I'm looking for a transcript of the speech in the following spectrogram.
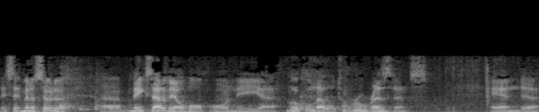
They say Minnesota uh, makes that available on the uh, local level to rural residents. And uh,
